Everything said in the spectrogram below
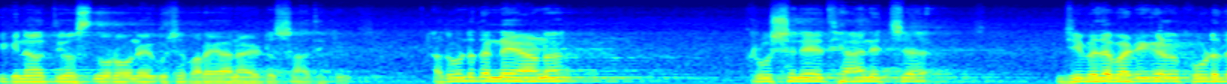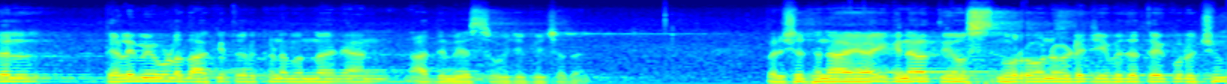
ഇഗ്നാത്തിയോസ് നൂറോനെ കുറിച്ച് പറയാനായിട്ട് സാധിക്കും. അതുകൊണ്ട് തന്നെയാണ് ക്രൂശനെ ധ്യാനിച്ച് ജീവിത വഴികൾ കൂടുതൽ തെളിമയുള്ളതാക്കി തീർക്കണമെന്ന് ഞാൻ ആദ്യമേ സൂചിപ്പിച്ചത്. പരിശുദ്ധനായ ഇഗ്നാത്യോസ് നൂറോനോയുടെ ജീവിതത്തെക്കുറിച്ചും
